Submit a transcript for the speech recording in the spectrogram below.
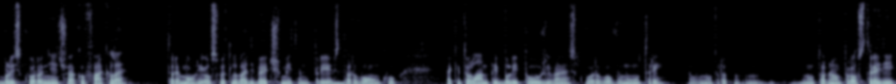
boli skôr niečo ako fakle, ktoré mohli osvetľovať väčšmi ten priestor mhm. vonku. Takéto lampy boli používané skôr vo vnútri, vo vnútro, vnútornom prostredí.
